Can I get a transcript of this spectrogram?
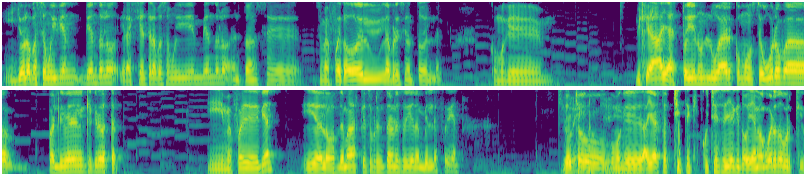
Y yo lo pasé muy bien viéndolo y la gente la pasó muy bien viéndolo, entonces se me fue toda la presión, todo el nervio. Como que mm, dije, ah, ya, estoy en un lugar como seguro para el nivel en el que creo estar. Y me fue bien. Y a los demás que se presentaron ese día también les fue bien. Qué de hecho, bueno, qué- como que hay hartos chistes que escuché ese día que todavía me acuerdo porque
